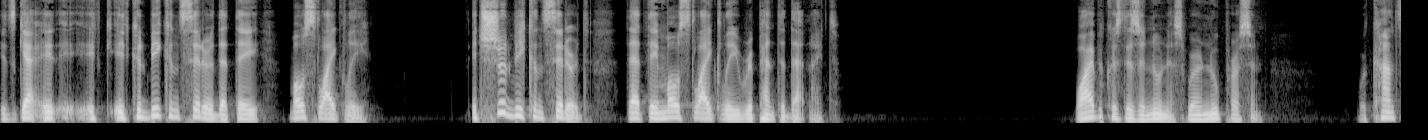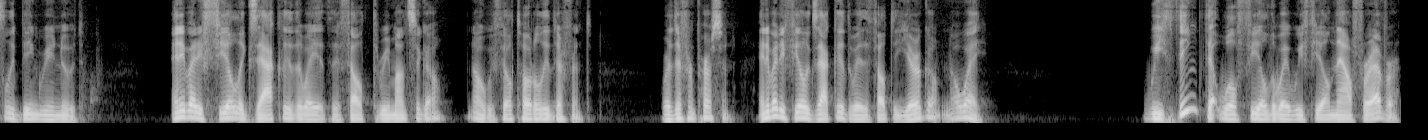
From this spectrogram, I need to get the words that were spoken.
It's it, it, it could be considered that they most likely, it should be considered that they most likely repented that night. Why? Because there's a newness. We're a new person. We're constantly being renewed. Anybody feel exactly the way they felt three months ago? No, we feel totally different. We're a different person. Anybody feel exactly the way they felt a year ago? No way. We think that we'll feel the way we feel now forever,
